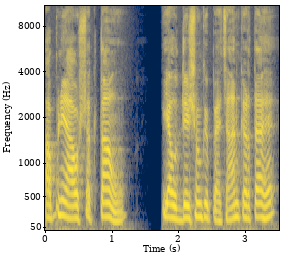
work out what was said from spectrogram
अपनी आवश्यकताओं या उद्देश्यों की पहचान करता है।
